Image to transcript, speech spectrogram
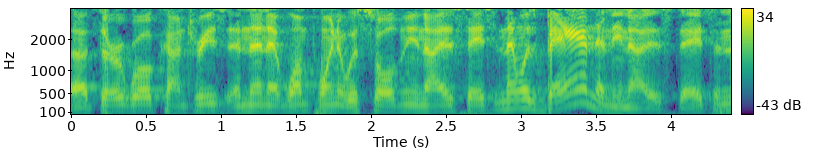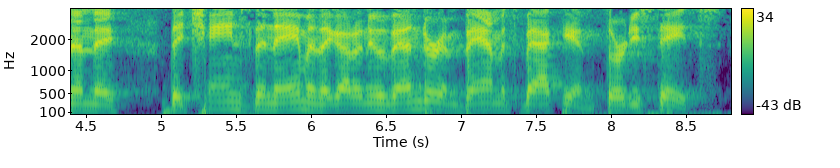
uh, third world countries, and then at one point it was sold in the United States, and then was banned in the United States, and then they they changed the name and they got a new vendor, and bam, it's back in. Thirty states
